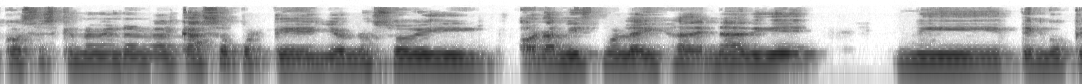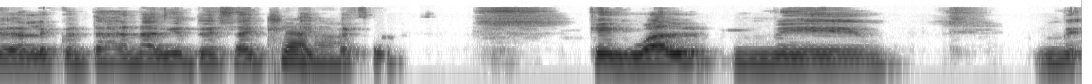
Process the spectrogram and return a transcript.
cosas que no vienen al caso porque yo no soy ahora mismo la hija de nadie ni tengo que darle cuentas a nadie. Entonces hay, personas que igual me me,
